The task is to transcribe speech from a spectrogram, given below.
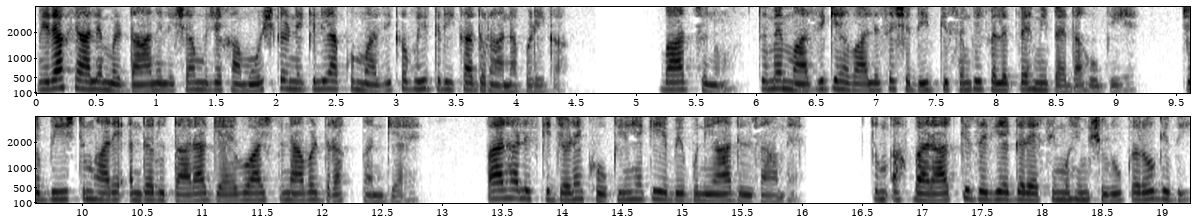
میرا خیال ہے مردان علی شاہ مجھے خاموش کرنے کے لیے آپ کو ماضی کا وہی طریقہ دہرانا پڑے گا۔ بات سنو۔ تمہیں ماضی کے حوالے سے شدید قسم کی غلط فہمی پیدا ہو گئی ہے۔ جو بیج تمہارے اندر اتارا گیا ہے، وہ آج تناور درخت بن گیا ہے۔ بہرحال اس کی جڑیں کھوکھلی ہیں کہ یہ بے بنیاد الزام ہے۔ تم اخبارات کے ذریعے اگر ایسی مہم شروع کرو گے بھی،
